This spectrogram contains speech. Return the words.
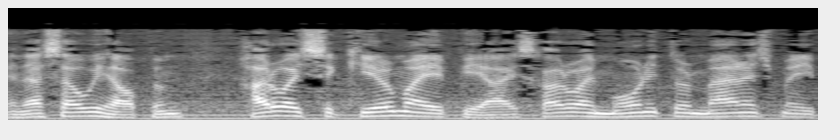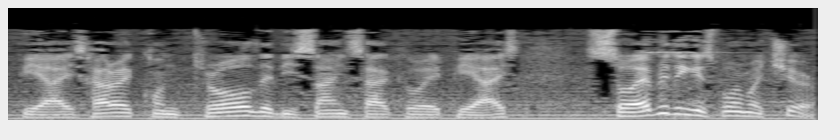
And that's how we help them. How do I secure my APIs? How do I monitor, manage my APIs? How do I control the design cycle of APIs? So everything is more mature.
